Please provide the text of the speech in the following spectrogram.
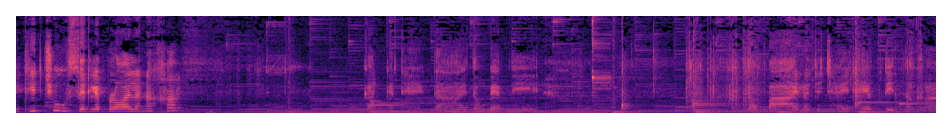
ปิดทิชชู่เสร็จเรียบร้อยแล้วนะคะ กันกระแทกได้ต้องแบบนี้ ต่อไปเราจะใช้เทปติดนะคะ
